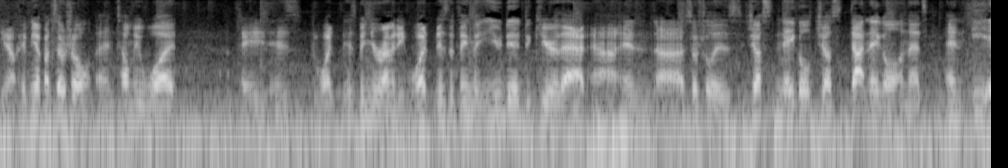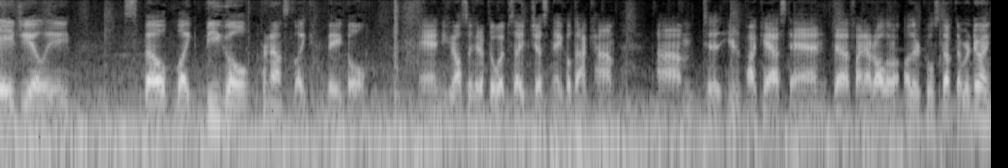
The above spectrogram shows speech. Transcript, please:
you know, hit me up on social and tell me what is what has been your remedy. What is the thing that you did to cure that? Uh, and uh, social is just Neagle, just dot Neagle, and that's N E A G L E, spelled like beagle, pronounced like bagel. And you can also hit up the website justneagle.com um, to hear the podcast and uh, find out all the other cool stuff that we're doing.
